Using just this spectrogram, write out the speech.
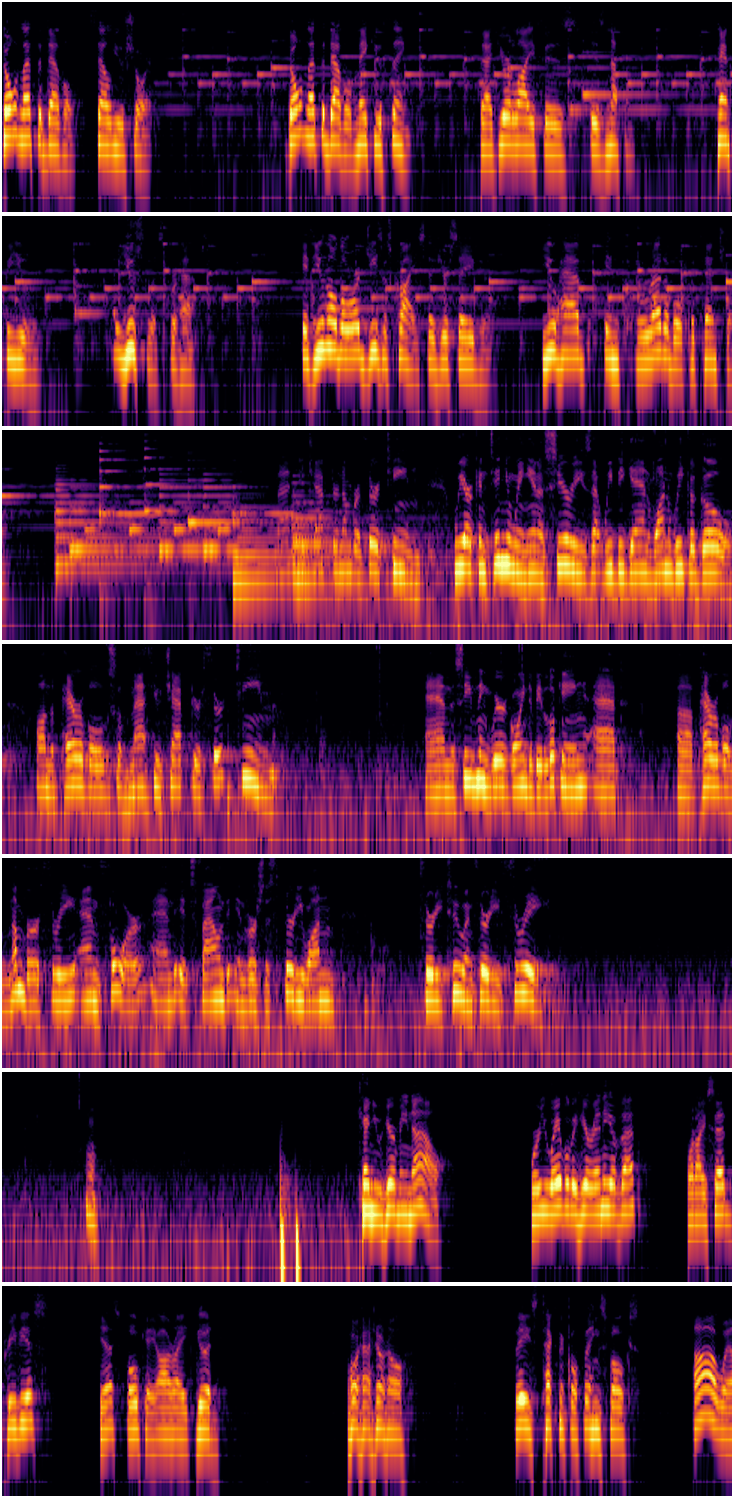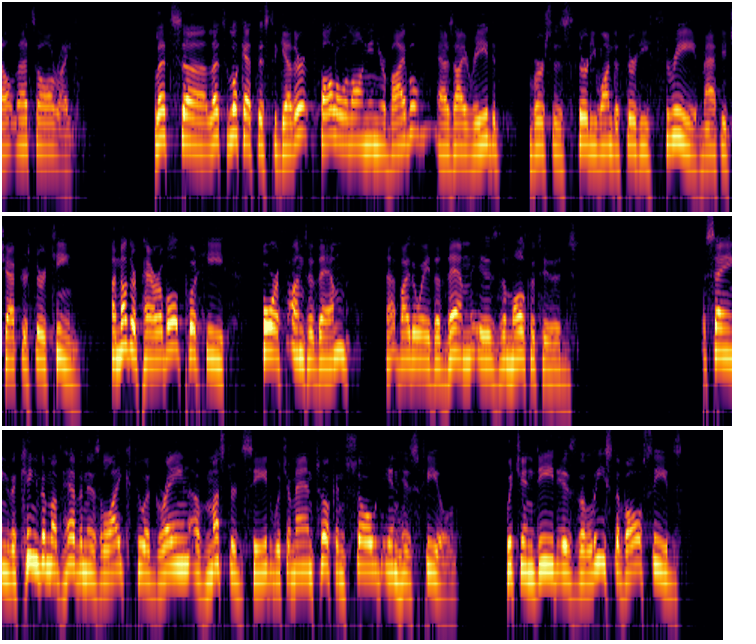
Don't let the devil sell you short. Don't let the devil make you think that your life is, is nothing, can't be used, uh, useless perhaps. If you know the Lord Jesus Christ as your Savior, you have incredible potential. Matthew chapter number 13. We are continuing in a series that we began one week ago on the parables of Matthew chapter 13. And this evening we're going to be looking at uh, parable number 3 and 4, and it's found in verses 31, 32, and 33. Oh. Can you hear me now? Were you able to hear any of that? What I said previous? Yes? Okay, all right, good. Boy, I don't know. These technical things, folks. Ah, well, that's all right. Let's, uh, let's look at this together. Follow along in your Bible as I read verses 31 to 33, Matthew chapter 13. Another parable put he forth unto them. That, by the way, the them is the multitudes. Saying, The kingdom of heaven is like to a grain of mustard seed which a man took and sowed in his field, which indeed is the least of all seeds.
